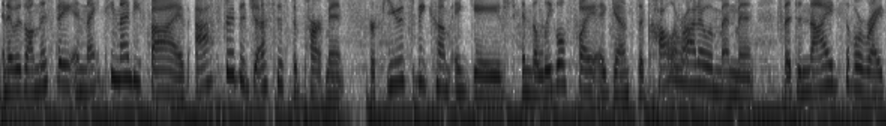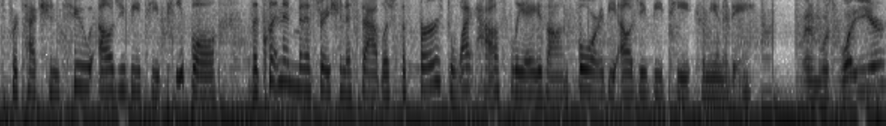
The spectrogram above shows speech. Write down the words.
And it was on this day in 1995, after the Justice Department refused to become engaged in the legal fight against a Colorado amendment that denied civil rights protection to LGBT people, the Clinton administration established the first White House liaison for the LGBT community. and was what year?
